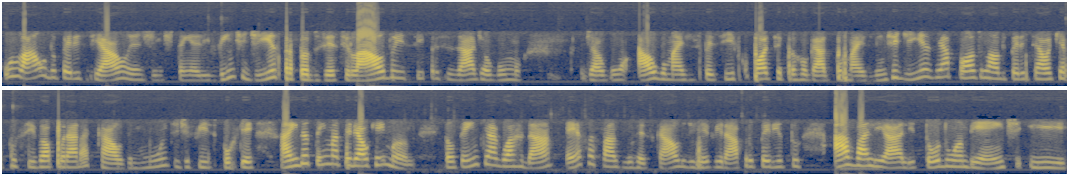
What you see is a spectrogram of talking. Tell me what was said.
o laudo pericial, a gente tem ali 20 dias para produzir esse laudo, e se precisar de algum de algum, algo mais específico pode ser prorrogado por mais 20 dias e após o laudo pericial é que é possível apurar a causa. Muito difícil porque ainda tem material queimando. Então tem que aguardar essa fase do rescaldo de revirar para o perito avaliar ali todo o ambiente e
